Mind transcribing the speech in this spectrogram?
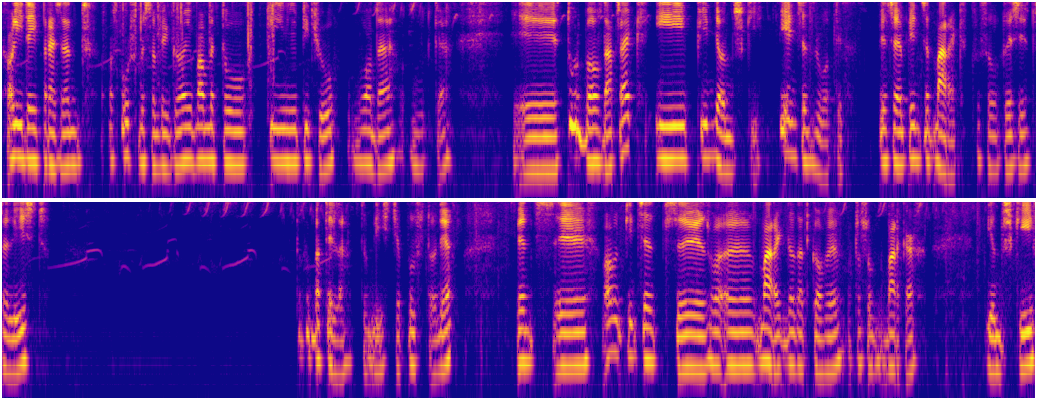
Holiday prezent. Otwórzmy sobie go i mamy tu pi piciu, wodę, wódkę. Yy, turbo znaczek i pieniążki. 500 zł. 500, 500 marek. Tu, są, tu jest jeszcze list. To chyba tyle w tym liście, pusto, nie? Więc yy, mamy 500 yy, marek dodatkowy, bo to są w markach jączki.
